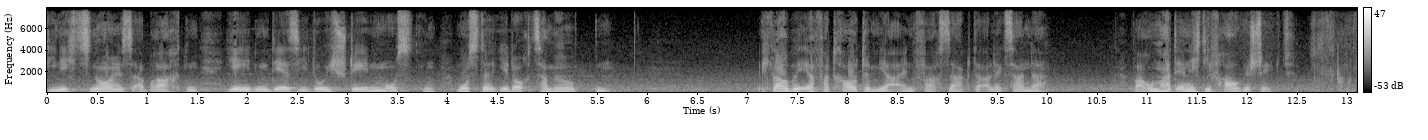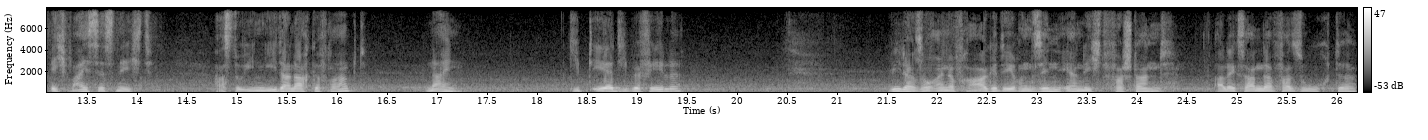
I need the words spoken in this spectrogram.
die nichts Neues erbrachten, jeden, der sie durchstehen mussten, musste jedoch zermürbten. Ich glaube, er vertraute mir einfach, sagte Alexander. Warum hat er nicht die Frau geschickt? Ich weiß es nicht. Hast du ihn nie danach gefragt? Nein. Gibt er die Befehle? Wieder so eine Frage, deren Sinn er nicht verstand. Alexander versuchte,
